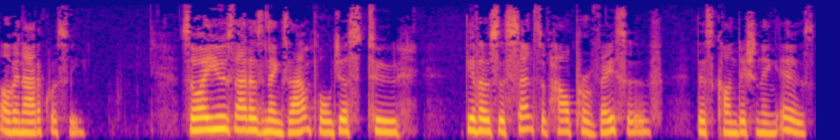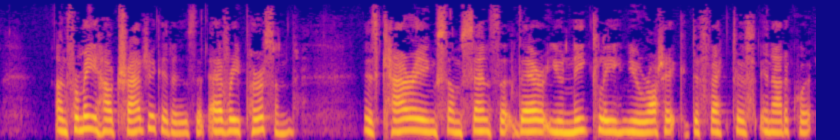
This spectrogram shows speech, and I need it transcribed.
of inadequacy. So I use that as an example just to give us a sense of how pervasive this conditioning is. And for me, how tragic it is that every person is carrying some sense that they're uniquely neurotic, defective, inadequate,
